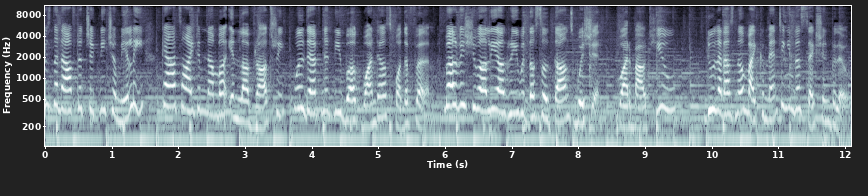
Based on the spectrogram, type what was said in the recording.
Believes that after Chikni Chameli, Kat's item number in Loveratri will definitely work wonders for the film. Well, we surely agree with the Sultan's vision. What about you? Do let us know by commenting in the section below.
